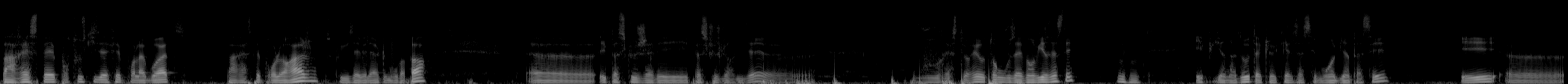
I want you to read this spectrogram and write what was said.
par respect pour tout ce qu'ils avaient fait pour la boîte, par respect pour leur âge, parce qu'ils avaient l'âge de mon papa, euh, et parce que, j'avais, parce que je leur disais, euh, vous resterez autant que vous avez envie de rester. Mhm. Et puis il y en a d'autres avec lesquels ça s'est moins bien passé et euh,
